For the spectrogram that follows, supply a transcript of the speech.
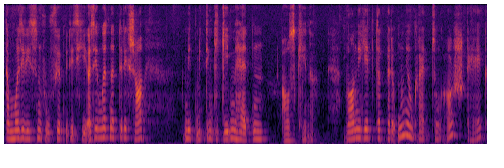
da muss ich wissen, wo führt mich das hier. Also ich muss natürlich schauen, mit, mit den Gegebenheiten auskennen. Wenn ich jetzt dort bei der Unionkreuzung aussteige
